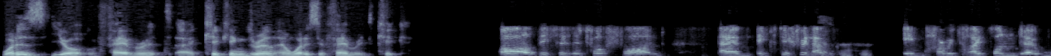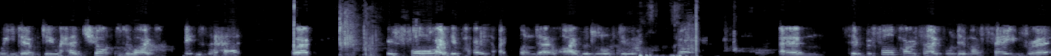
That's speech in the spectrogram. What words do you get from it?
What is your favorite uh, kicking drill, and what is your favorite kick? Oh, this is a tough one. Um, it's different in para taekwondo we don't do headshots, so I hit the head. Where before I did para taekwondo, I would love doing headshots. Um, so before para taekwondo, my favourite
